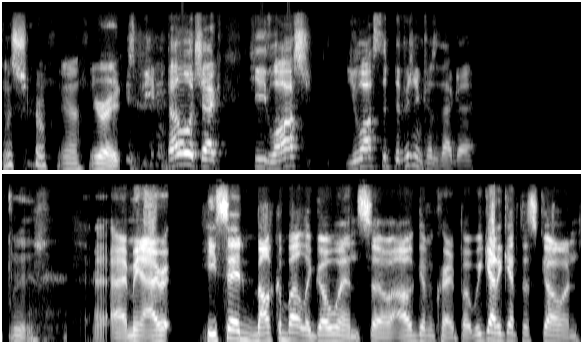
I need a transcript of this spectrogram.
That's true. Yeah, you're right. He's beating Belichick. He lost. You lost the division because of that guy. I mean, I he said Malcolm Butler go in, so I'll give him credit. But we got to get this going,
